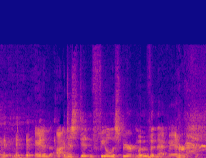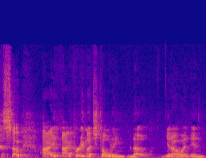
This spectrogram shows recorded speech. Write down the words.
and I just didn't feel the spirit move in that manner. so I I pretty much told him no, you know, and and,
